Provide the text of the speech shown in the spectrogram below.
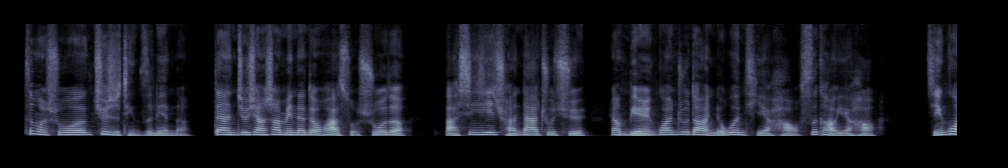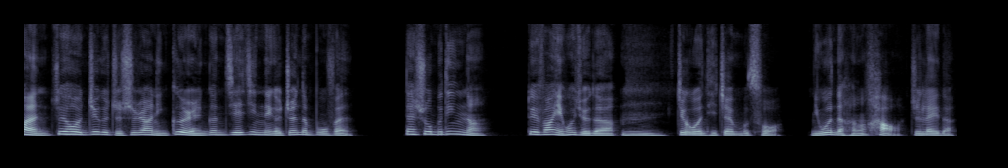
这么说确实挺自恋的。但就像上面那段话所说的，把信息传达出去，让别人关注到你的问题也好，思考也好，尽管最后这个只是让你个人更接近那个真的部分，但说不定呢，对方也会觉得，嗯，这个问题真不错，你问的很好之类的，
